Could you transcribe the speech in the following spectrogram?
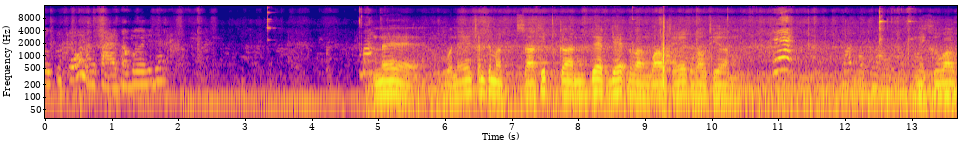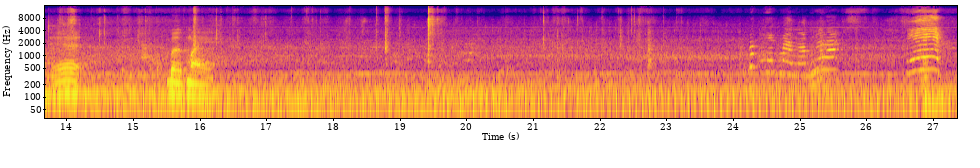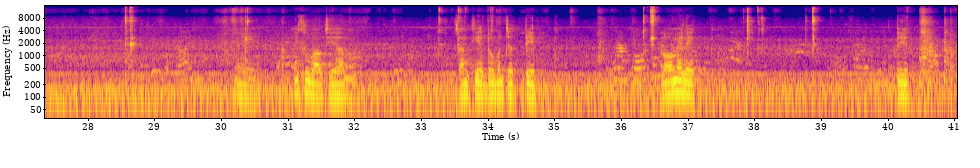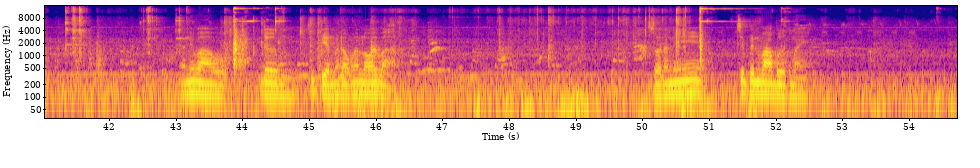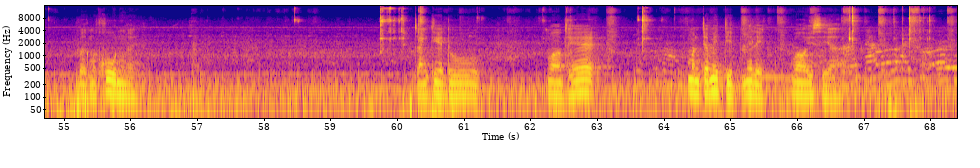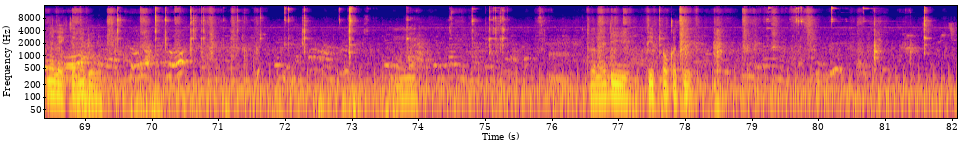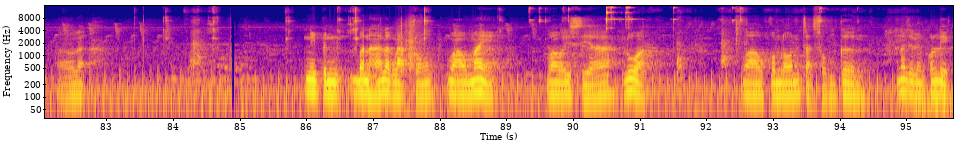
บิกตุ๊โจ้นางตายถ้าเบอร์อยู่เนี่ยแน่วันนี้ฉันจะมาสาธิตการแยกแยะระหว่างวาล์วแท้กับวาล์วเทียมเฮ้ยนี่คือวาล์วแท้ เบิกใหม่ บักเฮกมันลำเนื้อละเฮ้ย นี่นี่คือวาล์วเทียม สังเกตดูมันจะติดล้อแม่เหล็ก ติด อันนี้วาล์วเดิมที่เปลี่ยนมาดอกละร้อยบาท ส่วนอันนี้จะเป็นวาล์วเบิกใหม่ เบิกมาคู่นึงเลย สังเกตดูวาล์วเทสมันจะไม่ติดแม่เหล็กวาล์วอเสียแม่เหล็กจะไม่ดูดตัวไหนดีติดปกติเอาละนี่เป็นปัญหาหลักๆของวาล์วไหม วาล์วไอเสียรั่ว วาล์วความร้อนสะสมเกิน น่าจะเป็นเพราะเหล็ก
